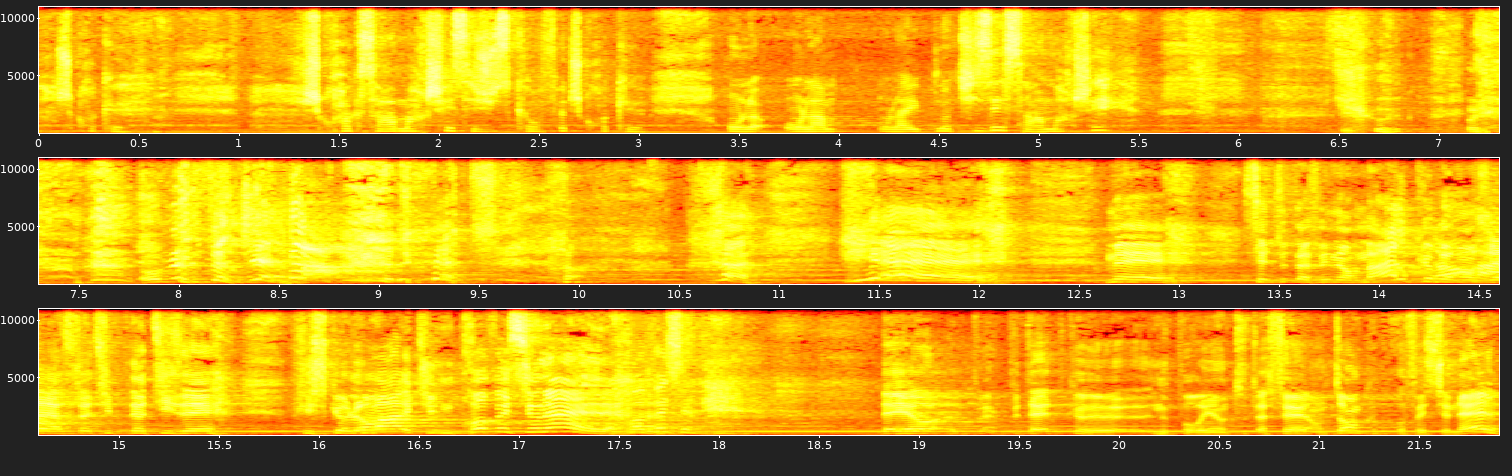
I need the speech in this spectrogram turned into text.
Non, je crois que. Je crois que ça a marché, c'est juste qu'en fait, je crois que. On l'a, on l'a, on l'a hypnotisé, ça a marché. Oh putain, Yeah Mais c'est tout à fait normal que Normal. Bérangère soit hypnotisée, puisque Laura est une professionnelle. Professionnel. D'ailleurs, pe- peut-être que nous pourrions tout à fait, en tant que professionnels,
